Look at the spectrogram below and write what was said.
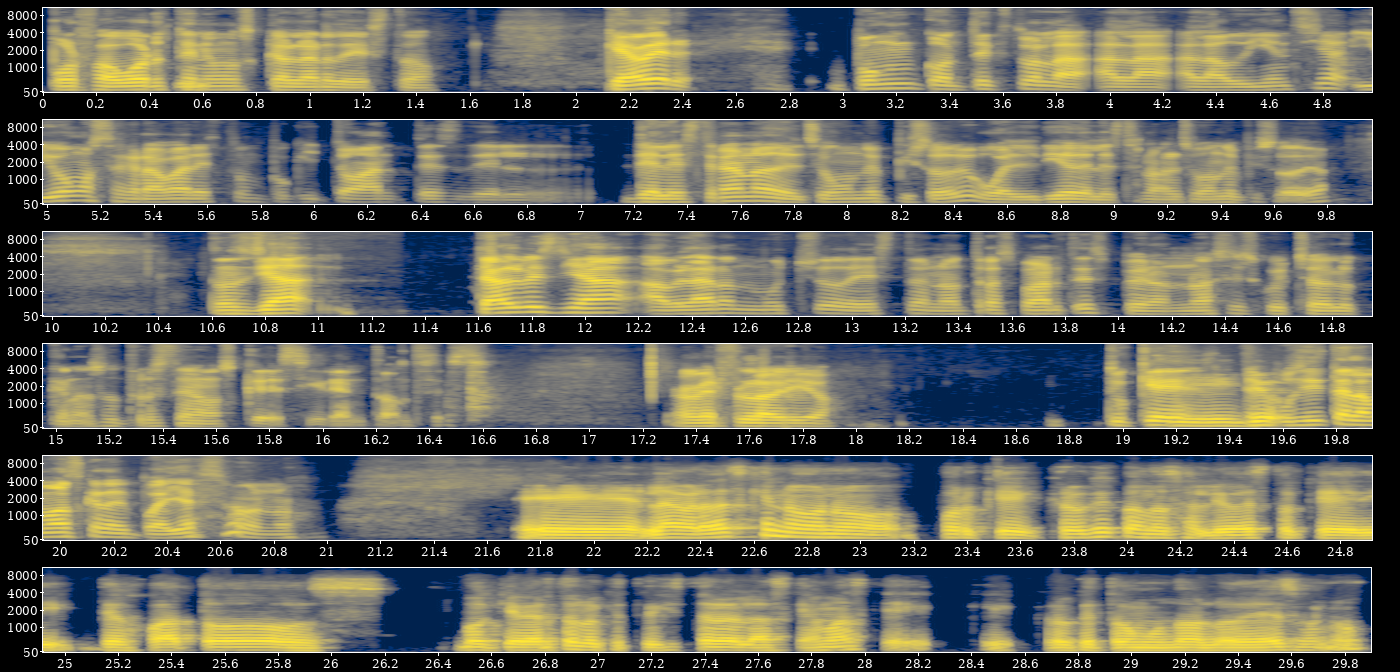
Por favor, tenemos que hablar de esto. Que a ver, pongo en contexto a la, a la, a la audiencia y vamos a grabar esto un poquito antes del, del, estreno del segundo episodio o el día del estreno del segundo episodio. Entonces ya, tal vez ya hablaron mucho de esto en otras partes, pero no has escuchado lo que nosotros tenemos que decir entonces. A ver, Flavio, ¿tú qué? Sí, ¿Te yo... pusiste la máscara de payaso o no? Eh, la verdad es que no, no, porque creo que cuando salió esto que dejó a todos boquiabierto lo que tú dijiste de las gemas, que, que, creo que todo el mundo habló de eso, ¿no?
